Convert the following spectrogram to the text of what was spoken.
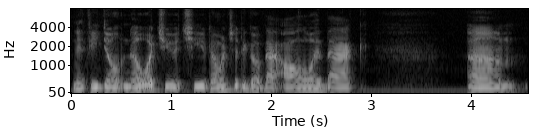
And if you don't know what you achieved, I want you to go back all the way back um,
